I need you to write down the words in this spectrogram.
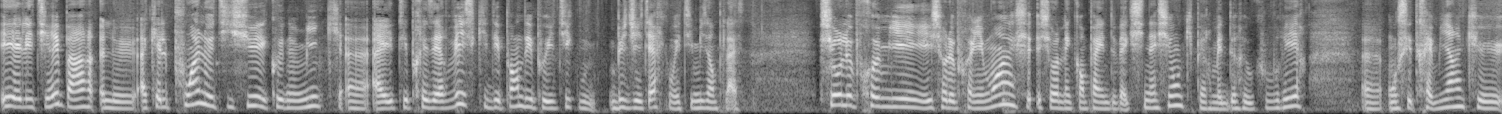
Et elle est tirée par le, à quel point le tissu économique euh, a été préservé, ce qui dépend des politiques budgétaires qui ont été mises en place. Sur le premier, sur le premier mois, sur les campagnes de vaccination qui permettent de recouvrir, euh, on sait très bien que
